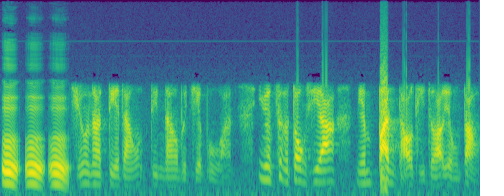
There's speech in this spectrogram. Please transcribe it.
嗯嗯嗯，请问他订单订单会不会接不完？因为这个东西啊，连半导体都要用到。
